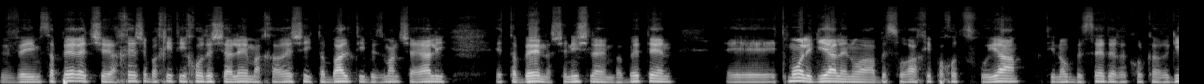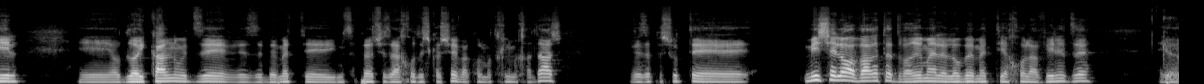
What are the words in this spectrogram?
והיא מספרת שאחרי שבכיתי חודש שלם, אחרי שהתאבלתי בזמן שהיה לי את הבן השני שלהם בבטן, אתמול הגיעה אלינו הבשורה הכי פחות צפויה, תינוק בסדר, הכל כרגיל, עוד לא עיכלנו את זה, וזה באמת, היא מספרת שזה היה חודש קשה והכל מתחיל מחדש, וזה פשוט, מי שלא עבר את הדברים האלה לא באמת יכול להבין את זה. כן.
